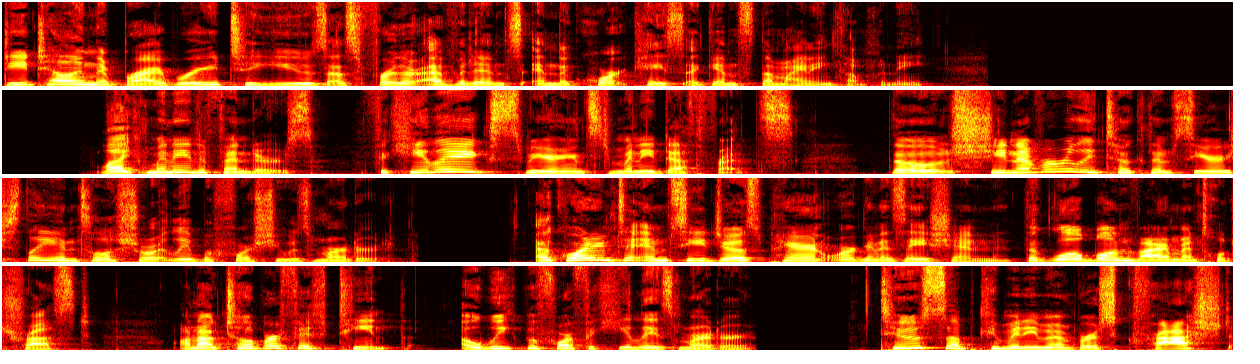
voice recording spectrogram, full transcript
detailing the bribery to use as further evidence in the court case against the mining company. Like many defenders, Fikile experienced many death threats, though she never really took them seriously until shortly before she was murdered. According to MCJO's parent organization, the Global Environmental Trust, on October 15th, a week before Fikile's murder, two subcommittee members crashed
